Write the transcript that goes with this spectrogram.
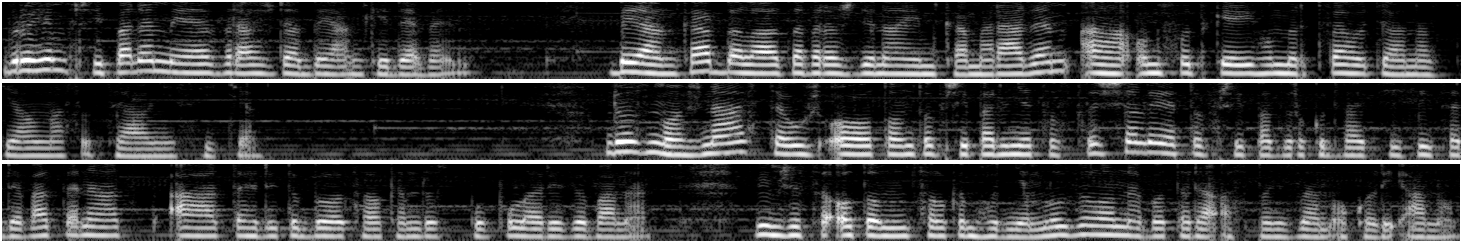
Druhým případem je vražda Bianky Devins. Bianka byla zavražděna jejím kamarádem a on fotky jejího mrtvého těla nazdílel na sociální sítě. Dost možná jste už o tomto případu něco slyšeli, je to případ z roku 2019 a tehdy to bylo celkem dost popularizované. Vím, že se o tom celkem hodně mluvilo, nebo teda aspoň v mém okolí ano.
